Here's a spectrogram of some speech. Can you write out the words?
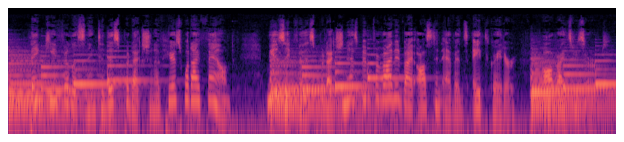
Thank you for listening to this production of Here's What I Found. Music for this production has been provided by Austin Evans, 8th grader. All rights reserved.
